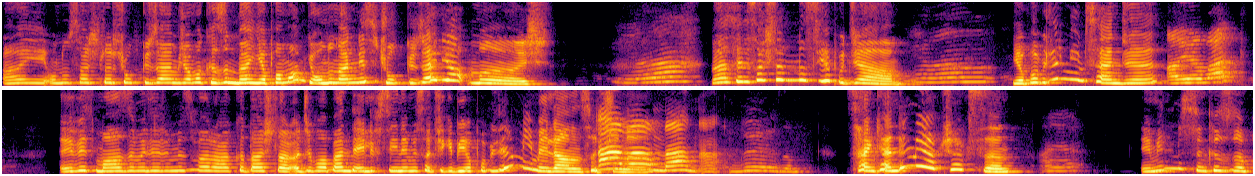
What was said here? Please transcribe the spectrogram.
Ay onun saçları çok güzelmiş ama kızım ben yapamam ki. Onun annesi çok güzel yapmış. Ben senin saçlarını nasıl yapacağım? Yapabilir miyim sence? Aya bak. Evet malzemelerimiz var arkadaşlar. Acaba ben de Elif Sinem'in saçı gibi yapabilir miyim Ela'nın saçını? Ben ben büyüdüm. Sen kendin mi yapacaksın? Hayır. Emin misin kızım?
